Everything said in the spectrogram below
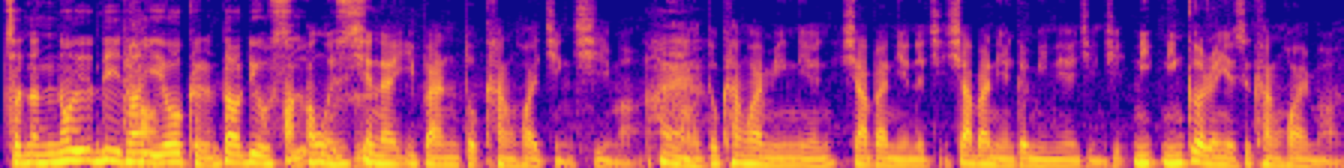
产能利用率它也有可能到六十。啊，我们现在一般都看坏景气嘛，都看坏明年下半年的景，下半年跟明年的景气，您您个人也是看坏吗？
